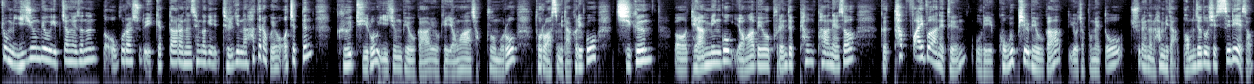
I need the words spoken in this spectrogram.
좀 이지훈 배우 입장에서는 억울할 수도 있겠다라는 생각이 들기는 하더라고요. 어쨌든 그 뒤로 이지훈 배우가 이렇게 영화 작품으로 돌아왔습니다. 그리고 지금 어, 대한민국 영화배우 브랜드 평판에서 그 탑 5 안에 든 우리 고규필 배우가 이 작품에 또 출연을 합니다. 범죄도시 3에서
